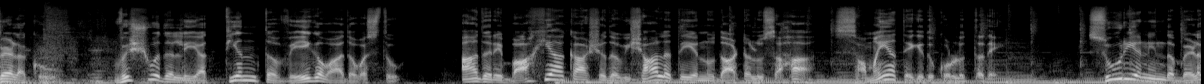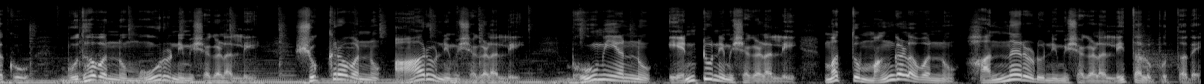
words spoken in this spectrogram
ಬೆಳಕು ವಿಶ್ವದಲ್ಲಿ ಅತ್ಯಂತ ವೇಗವಾದ ವಸ್ತು. ಆದರೆ ಬಾಹ್ಯಾಕಾಶದ ವಿಶಾಲತೆಯನ್ನು ದಾಟಲು ಸಹ ಸಮಯ ತೆಗೆದುಕೊಳ್ಳುತ್ತದೆ. ಸೂರ್ಯನಿಂದ ಬೆಳಕು ಬುಧವನ್ನು ಮೂರು ನಿಮಿಷಗಳಲ್ಲಿ, ಶುಕ್ರವನ್ನು ಆರು ನಿಮಿಷಗಳಲ್ಲಿ, ಭೂಮಿಯನ್ನು ಎಂಟು ನಿಮಿಷಗಳಲ್ಲಿ ಮತ್ತು ಮಂಗಳವನ್ನು ಹನ್ನೆರಡು ನಿಮಿಷಗಳಲ್ಲಿ ತಲುಪುತ್ತದೆ.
